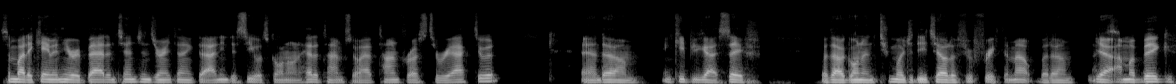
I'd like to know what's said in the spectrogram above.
somebody came in here with bad intentions or anything like that, I need to see what's going on ahead of time so I have time for us to react to it, and um, and keep you guys safe without going into too much detail if you freak them out. But um, yeah, I'm a big,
